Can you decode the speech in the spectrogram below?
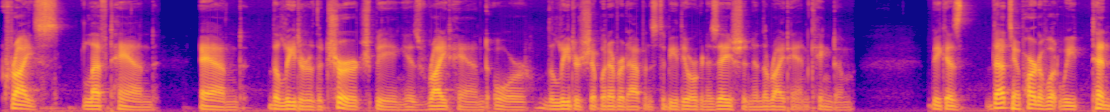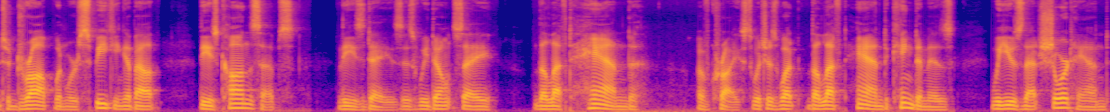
Christ's left hand and the leader of the church being his right hand, or the leadership, whatever it happens to be, the organization in the right hand kingdom. Because that's yep. part of what we tend to drop when we're speaking about these concepts these days, is we don't say the left hand of Christ, which is what the left hand kingdom is. We use that shorthand,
